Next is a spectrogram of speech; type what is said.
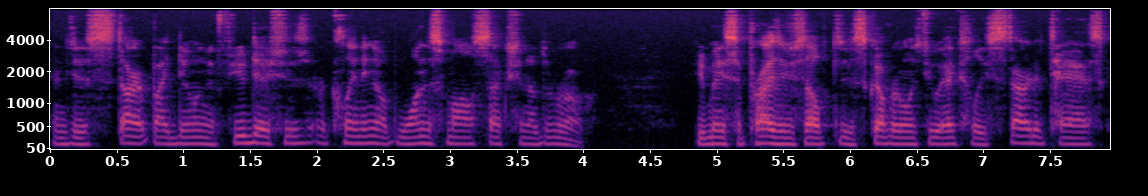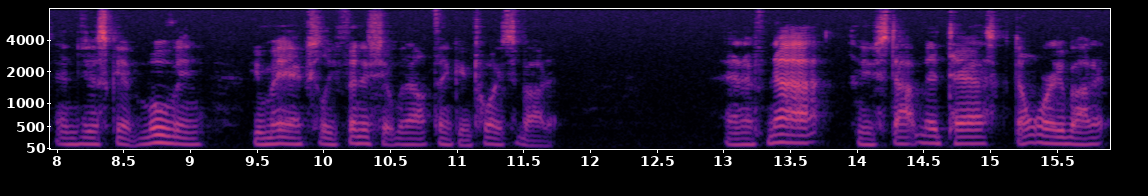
and just start by doing a few dishes or cleaning up one small section of the room. You may surprise yourself to discover once you actually start a task and just get moving, you may actually finish it without thinking twice about it. And if not, and you stop mid task, don't worry about it.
